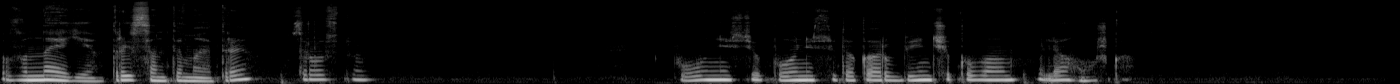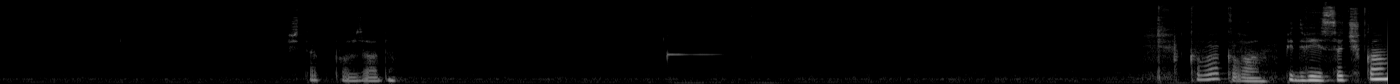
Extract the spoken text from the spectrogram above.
В неї 3 сантиметри зросту. Повністю, повністю така рубінчикова лягушка. Ось так позаду. Ква-ква. Підвісочка.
